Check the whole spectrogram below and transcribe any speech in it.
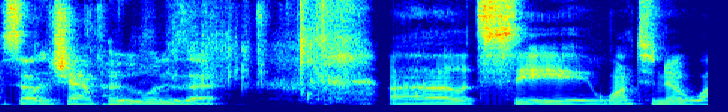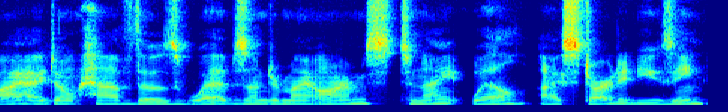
Selling shampoo? What is that? Uh, let's see. Want to know why I don't have those webs under my arms tonight? Well, I started using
